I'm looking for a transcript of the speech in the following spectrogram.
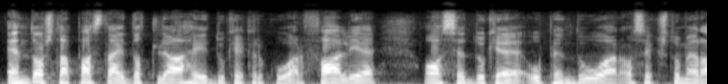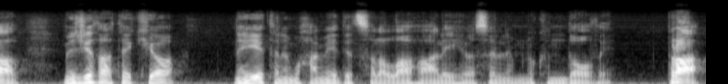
e ndoshta pastaj do të lahej duke kërkuar falje ose duke u penduar ose kështu me radhë. Megjithatë kjo në jetën e Muhamedit sallallahu alejhi ve sellem nuk ndodhi. Pra,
